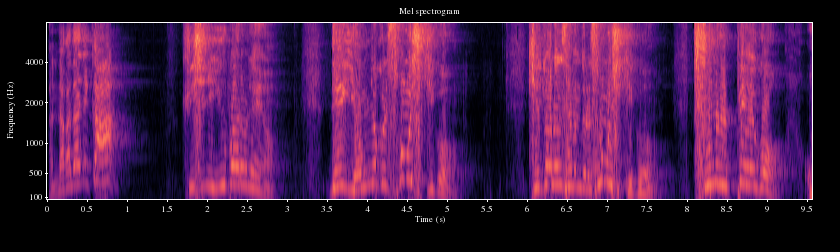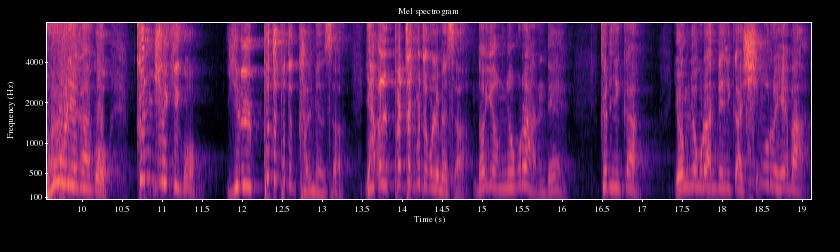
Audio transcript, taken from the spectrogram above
안 나가다니까! 귀신이 유발을 해요. 내 영역을 소모시키고 기도하는 사람들을 소모시키고 진을 빼고 오래 가고 끈질기고 이를 뿌듯뿌듯 갈면서 약을 바짝바짝 올리면서 너 영역으로 안돼. 그러니까 영역으로 안 되니까 힘으로 해봐.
